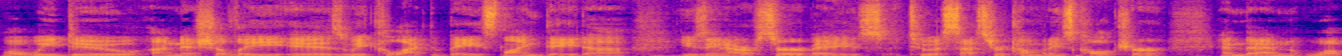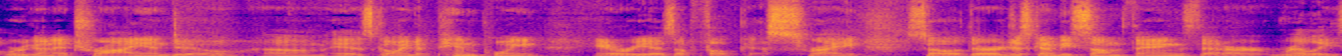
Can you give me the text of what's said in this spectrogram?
what we do initially is we collect baseline data using our surveys to assess your company's culture. And then what we're going to try and do um, is going to pinpoint areas of focus, right? So there are just going to be some things that are really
